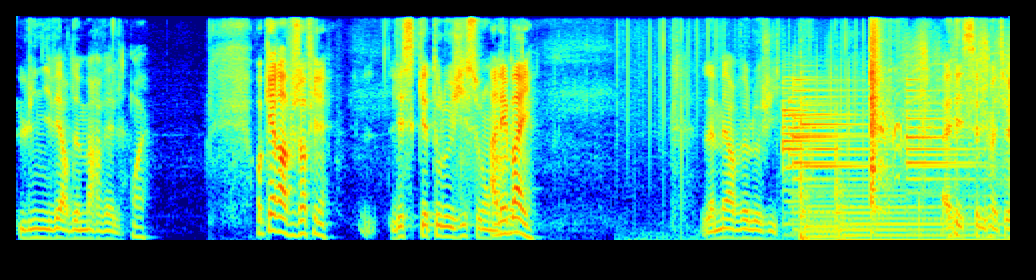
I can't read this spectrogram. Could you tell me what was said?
L'univers de Marvel. Ouais. Ok, Raph, je dois filer. L'eschatologie selon Allez, Marvel. bye La merveilleologie. Allez, salut Mathieu.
